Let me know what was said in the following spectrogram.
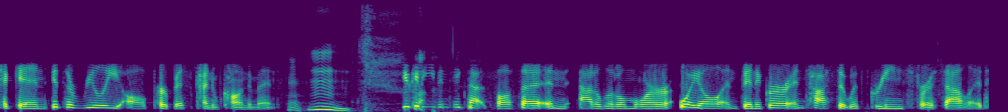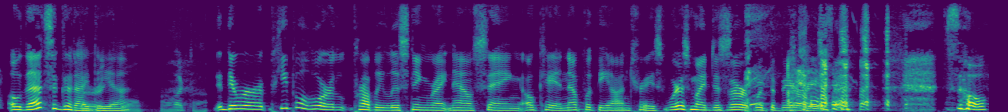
chicken. It's a really all-purpose kind of condiment. Hmm. Mm. You could uh, even take that salsa and add a little more oil and vinegar and toss it with greens for a salad. Oh, that's a good Very idea. cool. I like that. There are people who are probably listening right now saying, okay, enough with the entrees. Where's my dessert with the berries? so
